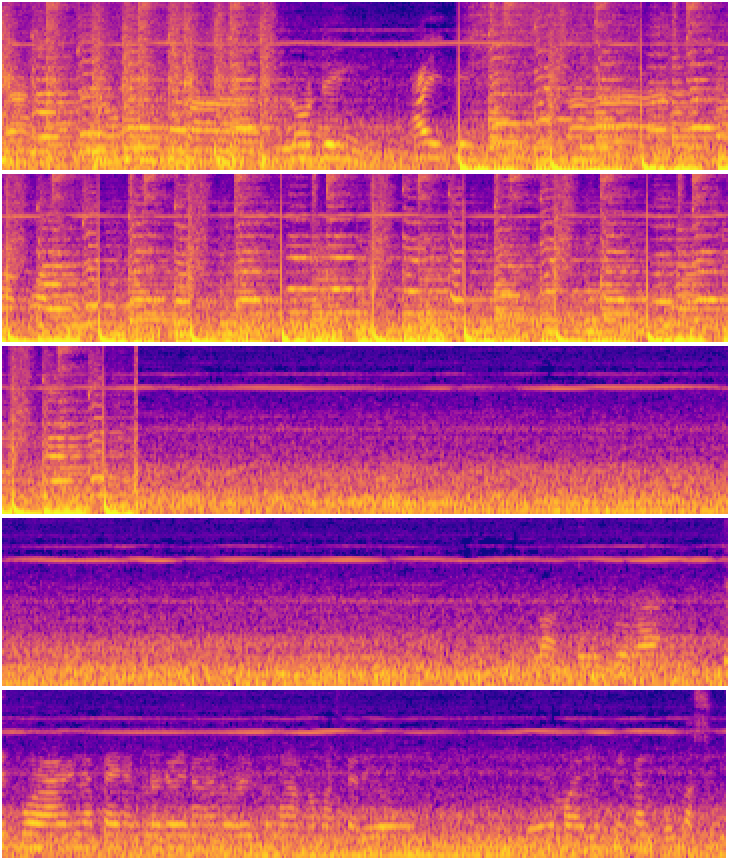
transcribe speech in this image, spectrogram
Yan, ah, loading ID sa mga Yan, tumutura. Temporary na tayo naglagay ng ano rito mga kamaster yung yung mga electrical bukas oh.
